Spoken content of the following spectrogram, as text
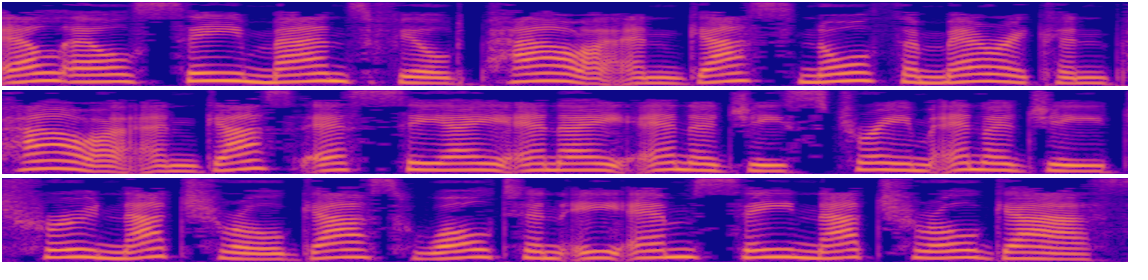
LLC Mansfield Power and Gas North American Power and Gas SCANA Energy Stream Energy True Natural Gas Walton EMC Natural Gas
